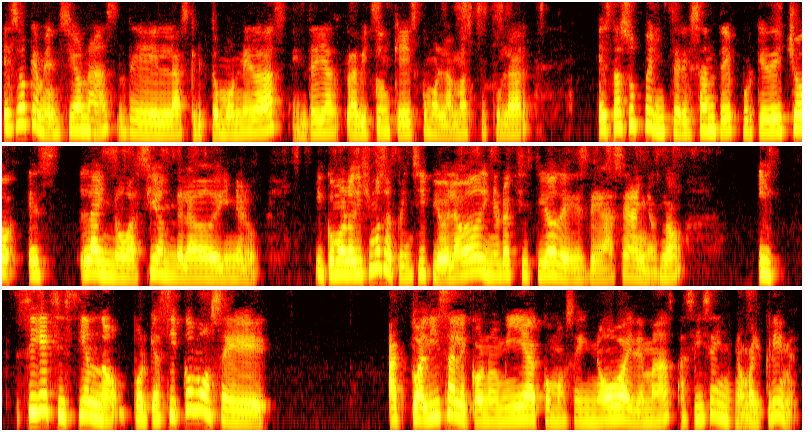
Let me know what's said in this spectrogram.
Eso que mencionas de las criptomonedas, entre ellas la Bitcoin, que es como la más popular, está súper interesante porque de hecho es la innovación del lavado de dinero. Y como lo dijimos al principio, el lavado de dinero ha existido desde hace años, ¿no? Y sigue existiendo porque así como se actualiza la economía, cómo se innova y demás, así se innova el crimen.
